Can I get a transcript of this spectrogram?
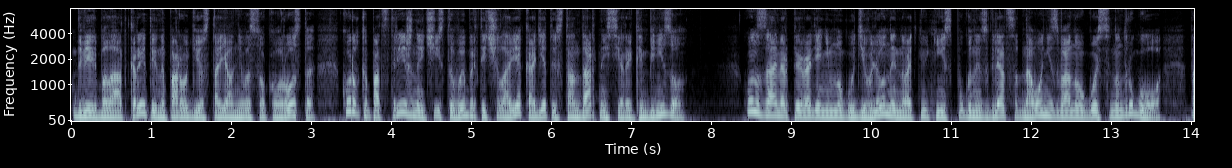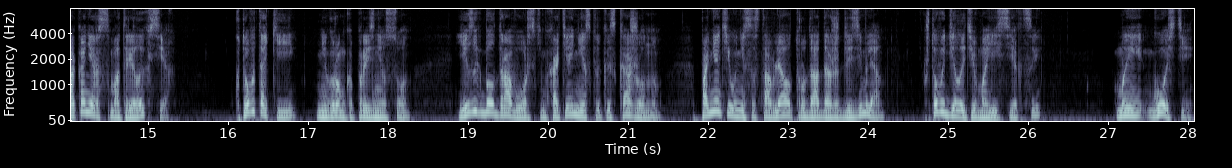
Дверь была открыта, и на пороге ее стоял невысокого роста, коротко подстриженный, чисто выбритый человек, одетый в стандартный серый комбинезон. Он замер, переводя немного удивленный, но отнюдь не испуганный взгляд с одного незваного гостя на другого, пока не рассмотрел их всех. «Кто вы такие?» — негромко произнес он. Язык был дроворским, хотя и несколько искаженным. Понять его не составляло труда даже для землян. «Что вы делаете в моей секции?» «Мы гости»,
